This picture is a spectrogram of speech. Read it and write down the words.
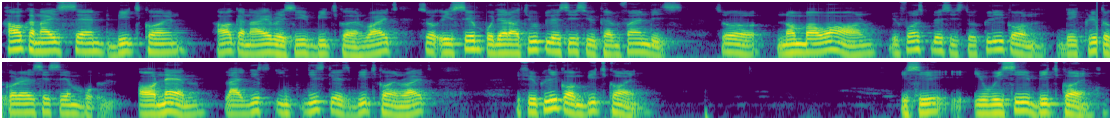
how can I send Bitcoin how can i receive bitcoin right? So it's simple. There are two places you can find this. So number one the first place is to click on the cryptocurrency symbol or name like this in this case bitcoin right? If you click on bitcoin you see you will see bitcoin.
